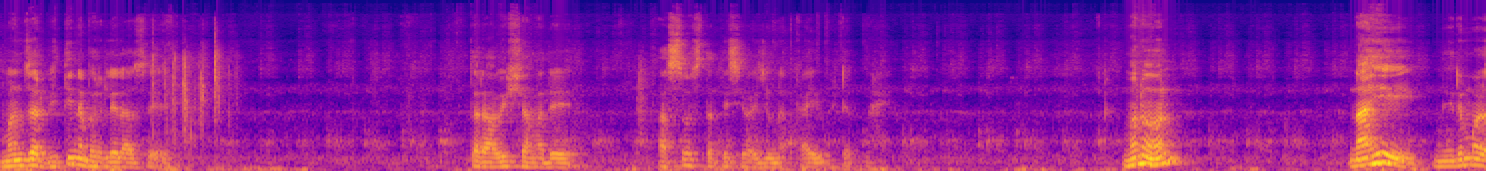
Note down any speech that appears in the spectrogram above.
मन जर भीतीनं भरलेलं असेल तर आयुष्यामध्ये अस्वस्थतेशिवाय जीवनात काही भेटत नाही. म्हणून नाही निर्मळ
